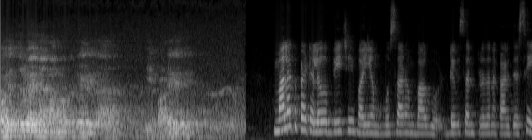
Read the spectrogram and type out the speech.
పవిత్రమైన నమ్మకం కలిగిన ఈ పండుగకి మలకపేటలో బీజేవైఎం ముసారంబాగు డివిజన్ ప్రధాన కార్యదర్శి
